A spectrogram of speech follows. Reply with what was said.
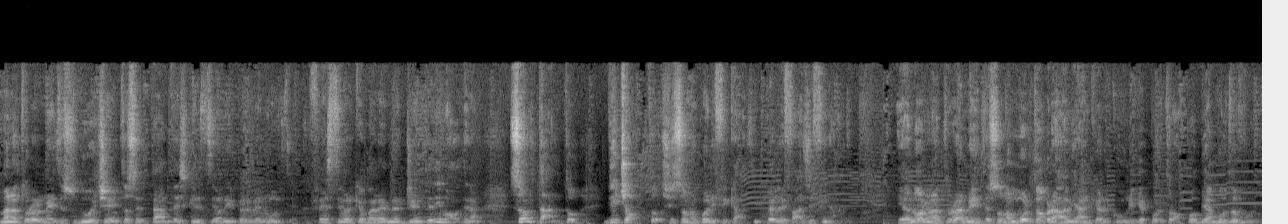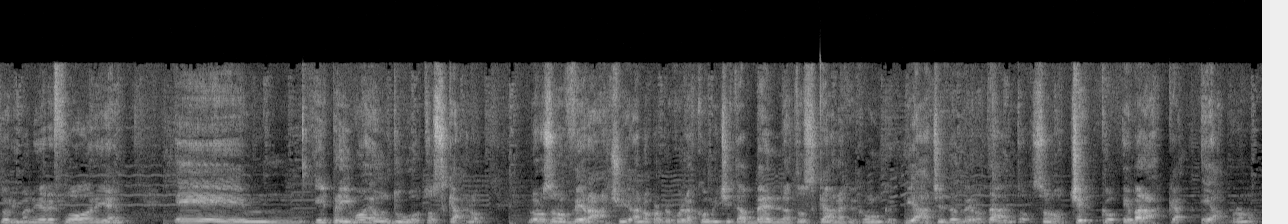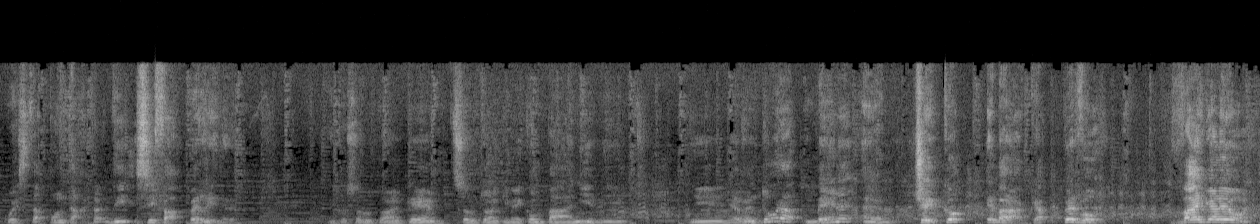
ma naturalmente su 270 iscrizioni pervenute al Festival Cabaret Emergente di Modena, soltanto 18 si sono qualificati per le fasi finali. E allora naturalmente sono molto bravi anche alcuni che purtroppo abbiamo dovuto rimanere fuori. Eh? E, um, il primo è un duo toscano, loro sono veraci, hanno proprio quella comicità bella toscana che comunque piace davvero tanto, sono Cecco e Baracca e aprono questa puntata di Si fa per ridere. Ecco, saluto anche, saluto anche i miei compagni di, di, di avventura. Bene, ehm, Cecco e Baracca per voi. Vai Galeone!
